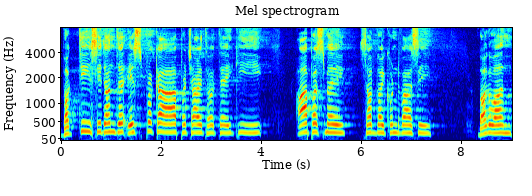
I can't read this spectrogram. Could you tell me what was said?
भक्ति सिद्धांत इस प्रकार प्रचारित होते कि आपस में सब वैकुंठवासी भगवान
